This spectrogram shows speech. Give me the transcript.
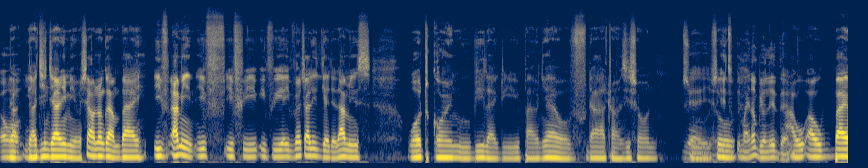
Oh, You're, you're gingering me. Shall I not go and buy? If I mean, if if we if we eventually get there, that means WorldCoin will be like the pioneer of that transition. To, yeah, yeah. So it, it might not be only them. I'll I'll buy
